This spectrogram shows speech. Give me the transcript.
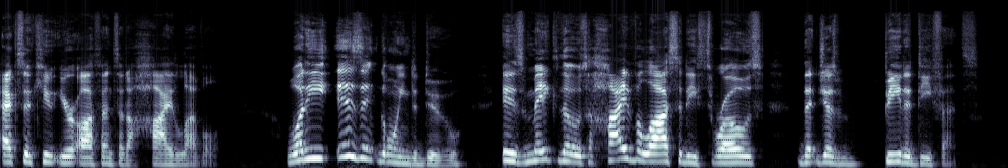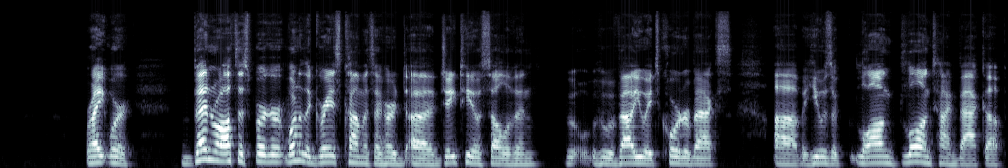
execute your offense at a high level. What he isn't going to do is make those high velocity throws that just beat a defense, right? Where Ben Roethlisberger, one of the greatest comments I heard, uh, JT O'Sullivan, who, who evaluates quarterbacks. Uh, but he was a long, long time backup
